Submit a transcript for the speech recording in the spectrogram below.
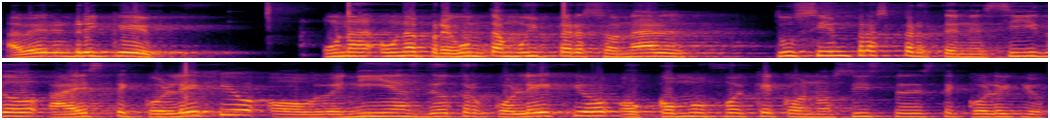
a ver, Enrique, una, una pregunta muy personal. ¿Tú siempre has pertenecido a este colegio o venías de otro colegio o cómo fue que conociste este colegio?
